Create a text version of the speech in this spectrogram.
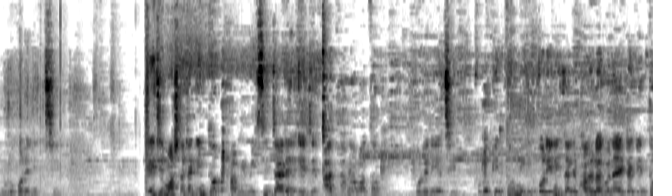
গুঁড়ো করে নিচ্ছি। এই যে মশলাটা কিন্তু আমি মিক্সিং জারে এই যে আধ ভাঙা মতো করে নিয়েছি। পুরো কিন্তু মিহিন করিনি, তাহলে ভালো লাগবে না। এটা কিন্তু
